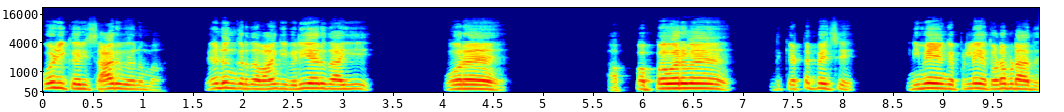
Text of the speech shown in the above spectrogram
கோழிக்கறி சாறு வேணுமா? வேணுங்கிறத வாங்கி வெளியேறுதாயி போகிறேன் அப்பப்போ வருவேன். இது கெட்ட பேச்சு. இனிமே எங்கள் பிள்ளைய தொடப்படாது.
